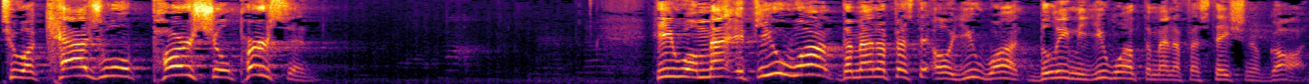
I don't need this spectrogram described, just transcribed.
to a casual, partial person. He will, ma- if you want the manifestation, oh, you want, believe me, you want the manifestation of God.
